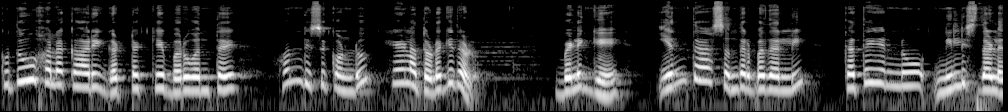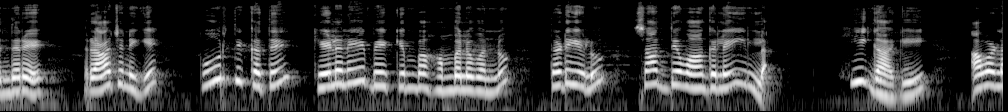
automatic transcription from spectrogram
ಕುತೂಹಲಕಾರಿ ಘಟ್ಟಕ್ಕೆ ಬರುವಂತೆ ಹೊಂದಿಸಿಕೊಂಡು ಹೇಳತೊಡಗಿದಳು. ಬೆಳಿಗ್ಗೆ ಎಂಥ ಸಂದರ್ಭದಲ್ಲಿ ಕಥೆಯನ್ನು ನಿಲ್ಲಿಸಿದಳೆಂದರೆ ರಾಜನಿಗೆ ಪೂರ್ತಿ ಕತೆ ಕೇಳಲೇಬೇಕೆಂಬ ಹಂಬಲವನ್ನು ತಡೆಯಲು ಸಾಧ್ಯವಾಗಲೇ ಇಲ್ಲ. ಹೀಗಾಗಿ ಅವಳ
